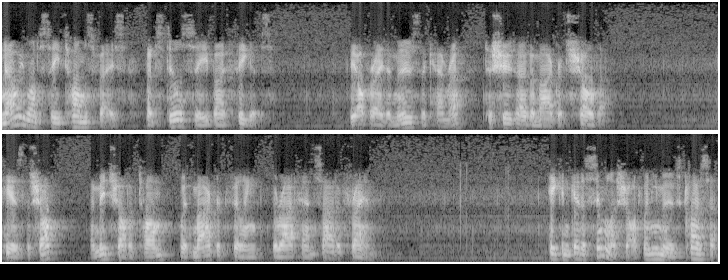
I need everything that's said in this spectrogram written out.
Now we want to see Tom's face, but still see both figures. The operator moves the camera to shoot over Margaret's shoulder. Here's the shot, a mid-shot of Tom with Margaret filling the right-hand side of frame. He can get a similar shot when he moves closer.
